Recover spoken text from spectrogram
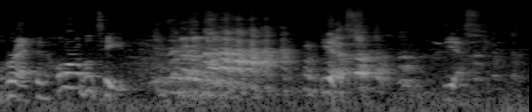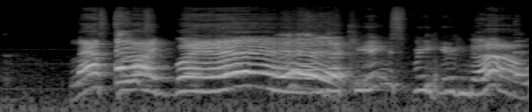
breath and horrible teeth. yes. Yes. Last time, well, the king's speaking now.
